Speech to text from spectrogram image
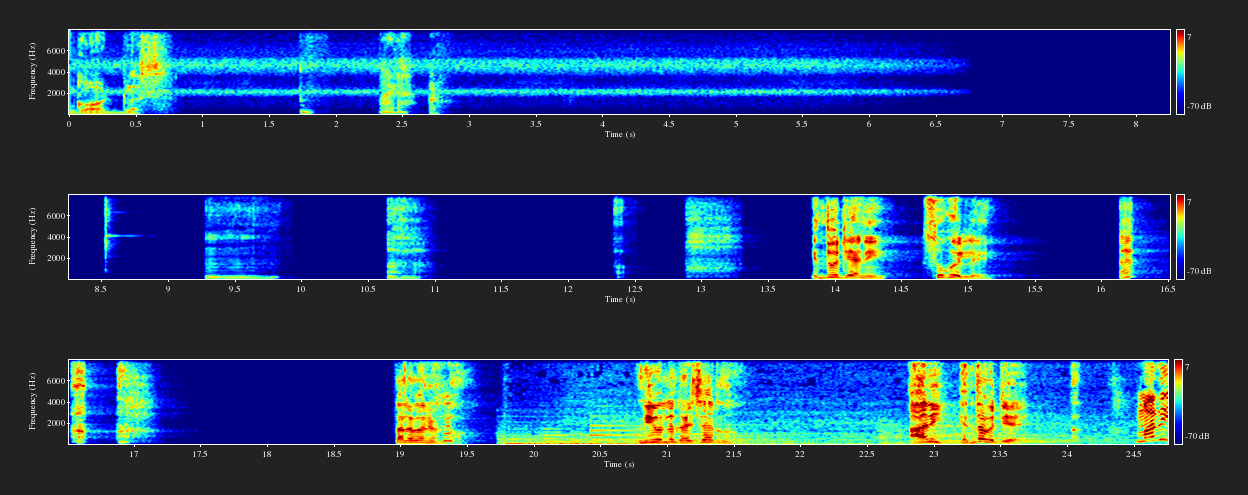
God bless. വാടാ. എന്തു പറ്റിയാനി സുഖമില്ലേ? തലവനുണ്ടോ തലവേനുണ്ടോ നീ വല്ലതും കഴിച്ചായിരുന്നോ? ആനി എന്താ പറ്റിയേ? മതി.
